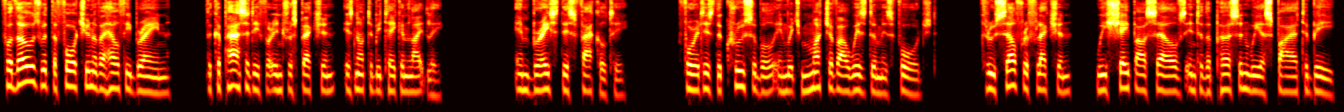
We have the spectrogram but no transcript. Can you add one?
For those with the fortune of a healthy brain, the capacity for introspection is not to be taken lightly. Embrace this faculty, for it is the crucible in which much of our wisdom is forged. Through self reflection, we shape ourselves into the person we aspire to be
